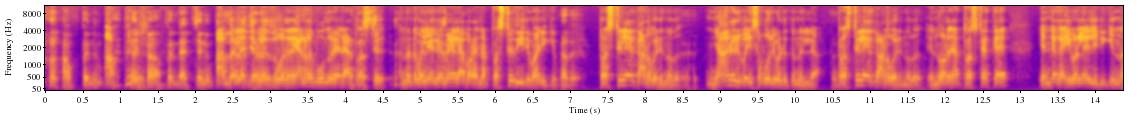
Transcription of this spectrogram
അപ്പനും അപ്പനും. അപ്പന്റെ അച്ഛനും. അപ്പന്റെ അച്ഛനും സുഭദ്ര ഞങ്ങൾ മൂന്ന് പേരാ ട്രസ്റ്റ്. എന്നിട്ട് വലിയ ഗമയല്ല പറയുന്ന ട്രസ്റ്റ് തീരുമാനിക്കും. ട്രസ്റ്റിലേക്കാണ് വരുന്നത്. ഞാനൊരു പൈസ പോലും എടുക്കുന്നില്ല. ട്രസ്റ്റിലേക്കാണ് വരുന്നത് എന്ന് പറഞ്ഞാൽ ട്രസ്റ്റൊക്കെ എന്റെ കൈവെള്ളയിലിരിക്കുന്ന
